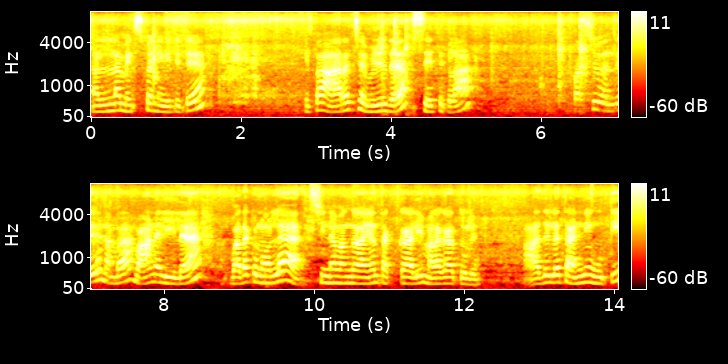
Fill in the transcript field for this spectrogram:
நல்லா மிக்ஸ் பண்ணி விட்டுட்டு இப்போ அரைச்ச விழுதை சேர்த்துக்கலாம். ஃபஸ்ட்டு வந்து நம்ம வானலியில் வதக்கணும்ல? சின்ன வெங்காயம் தக்காளி மிளகாத்தூள். அதில் தண்ணி ஊற்றி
